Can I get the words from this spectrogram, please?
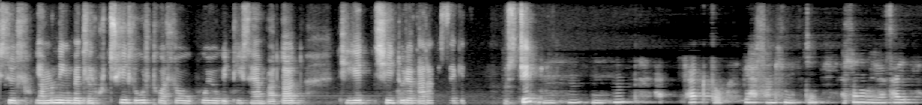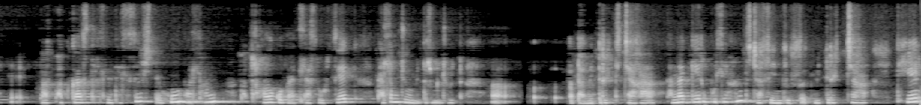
эсвэл ямар нэгэн байдлаар хүчрхийл үйлдэх болов уугүй юу гэдгийг сайн бодоод тэгээд шийдвэрээ гаргаасаа гэж хүсэж байна. Яг зөв. Би санал нэгж байна. Ялангуяа сая бас подкаст хэлгээд хэлсэн шүү дээ. Хүн болгоно тодорхойгүй байдлаас үүсээд таламжгүй мэдрэмжүүд одоо мэдрэгдэж байгаа. Танай гэр бүлийнхэнд ч бас энэ зүйлсүүд мэдрэгдэж байгаа. Тэгэхээр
